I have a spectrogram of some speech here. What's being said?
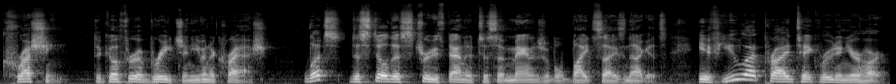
crushing, to go through a breach, and even a crash. Let's distill this truth down into some manageable bite sized nuggets. If you let pride take root in your heart,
